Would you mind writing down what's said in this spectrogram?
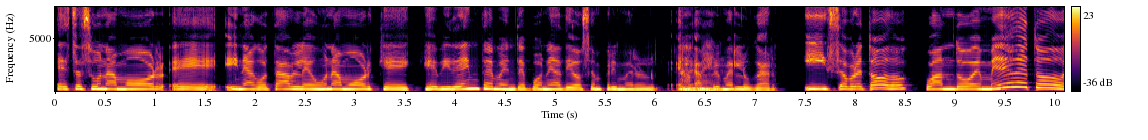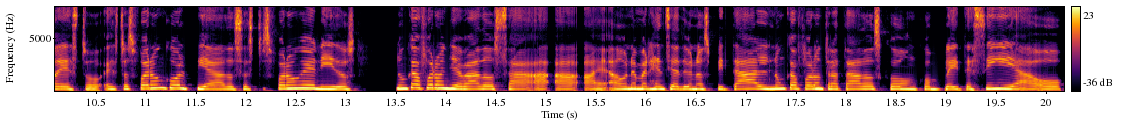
Este es un amor eh, inagotable, un amor que, evidentemente pone a Dios en primer, en, primer lugar. Y sobre todo, cuando en medio de todo esto, estos fueron golpeados, estos fueron heridos, nunca fueron llevados a, a, una emergencia de un hospital, nunca fueron tratados con, con pleitesía o,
